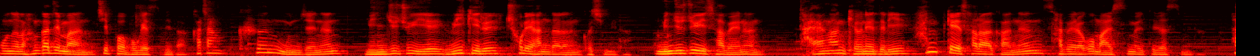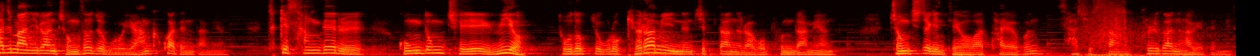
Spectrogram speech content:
오늘 한 가지만 짚어보겠습니다. 가장 큰 문제는 민주주의의 위기를 초래한다는 것입니다. 민주주의 사회는 다양한 견해들이 함께 살아가는 사회라고 말씀을 드렸습니다. 하지만 이러한 정서적으로 양극화된다면 특히 상대를 공동체의 위협, 도덕적으로 결함이 있는 집단이라고 본다면 정치적인 대화와 타협은 사실상 불가능하게 됩니다.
